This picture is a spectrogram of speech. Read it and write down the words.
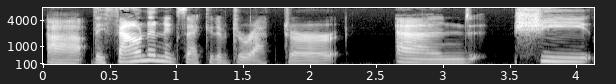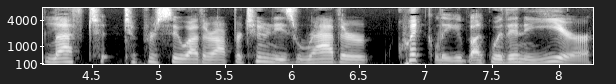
Uh, they found an executive director, and she left to pursue other opportunities rather quickly, like within a year.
